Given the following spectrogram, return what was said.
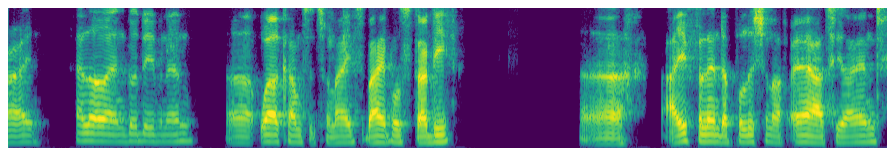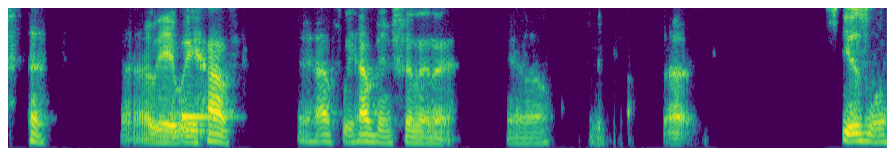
right. Hello and good evening. Uh, welcome to tonight's Bible study. Uh, are you feeling the pollution of air at your end? uh, we we have we have we have been feeling it, you know. Uh, excuse me.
